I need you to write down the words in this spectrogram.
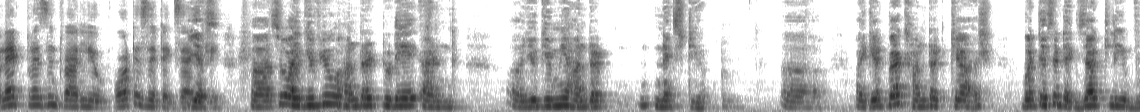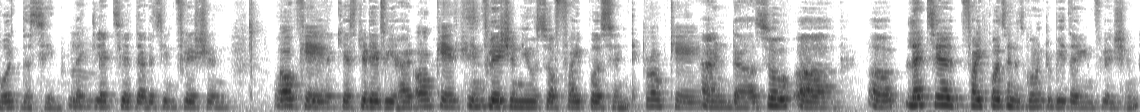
net present value. What is it exactly? Yes. Uh, so I give you 100 today and uh, you give me 100 next year. Uh, I get back 100 cash, but is it exactly worth the same? Like, let's say there is inflation. Okay. Like yesterday we had Okay. inflation news of 5%. Okay. And uh, so uh, uh, let's say 5% is going to be the inflation.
